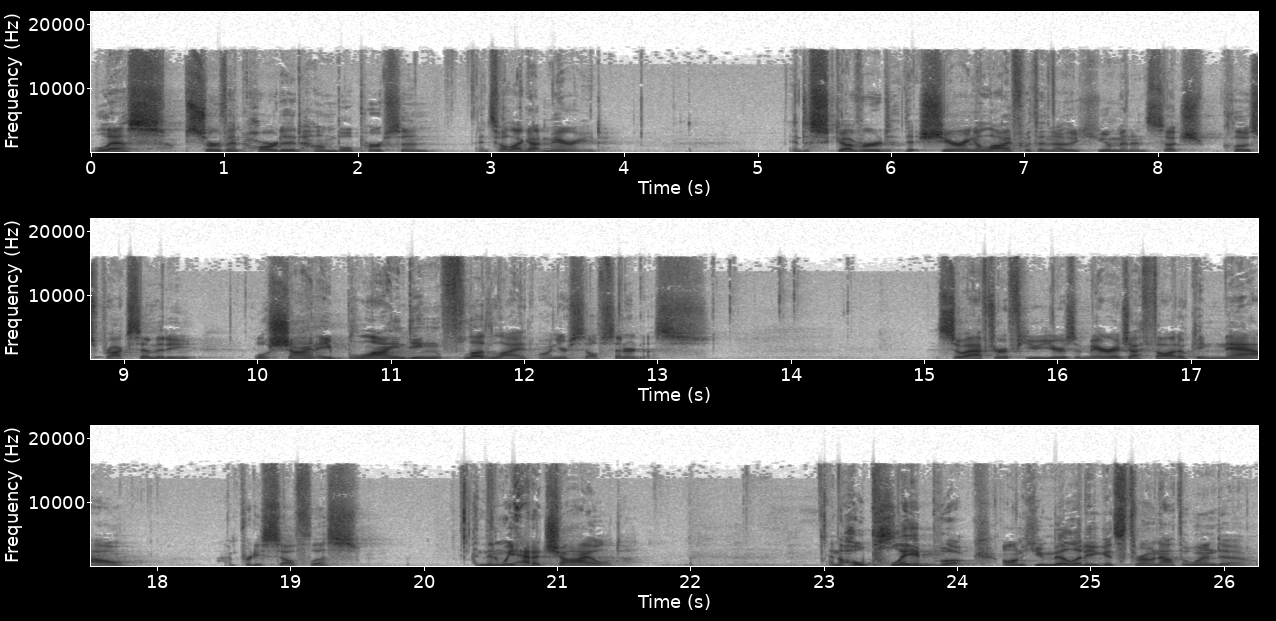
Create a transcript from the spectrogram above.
less servant hearted, humble person until I got married and discovered that sharing a life with another human in such close proximity will shine a blinding floodlight on your self centeredness. So, after a few years of marriage, I thought, okay, now I'm pretty selfless. And then we had a child. And the whole playbook on humility gets thrown out the window.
